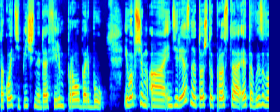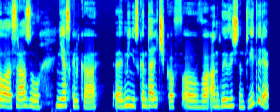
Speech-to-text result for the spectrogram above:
такой типичный, да, фильм про борьбу. И, в общем, а, интересно то, что просто это вызвало сразу несколько мини-скандальчиков э, в англоязычном твиттере.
